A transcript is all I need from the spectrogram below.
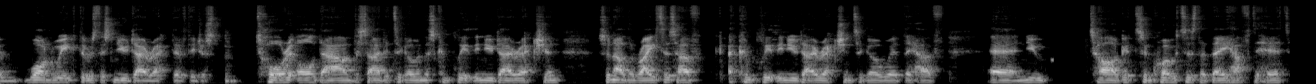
um, one week there was this new directive. They just tore it all down, decided to go in this completely new direction. So now the writers have a completely new direction to go with. They have uh, new targets and quotas that they have to hit.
